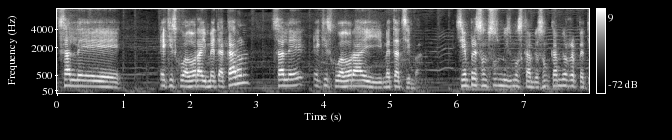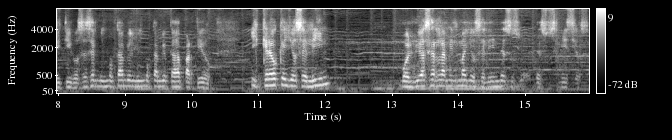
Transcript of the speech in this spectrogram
sale X jugadora y mete a Carol, sale X jugadora y mete a Zimba. Siempre son sus mismos cambios, son cambios repetitivos, es el mismo cambio, el mismo cambio cada partido. Y creo que Jocelyn volvió a ser la misma Jocelyn de sus, de sus inicios.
